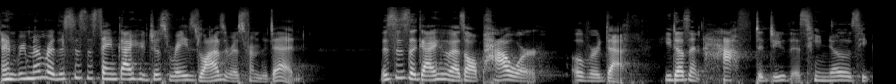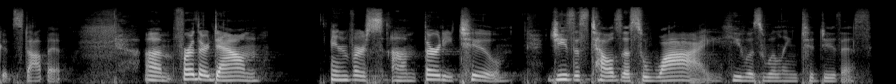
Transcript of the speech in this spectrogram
And remember, this is the same guy who just raised Lazarus from the dead. This is the guy who has all power over death. He doesn't have to do this. He knows he could stop it. Um, further down, in verse um, 32, Jesus tells us why he was willing to do this.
